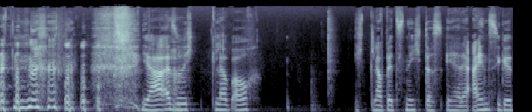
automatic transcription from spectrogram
ja, also ich glaube auch, ich glaube jetzt nicht, dass er der einzige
